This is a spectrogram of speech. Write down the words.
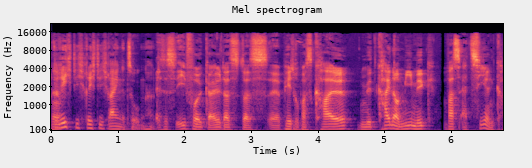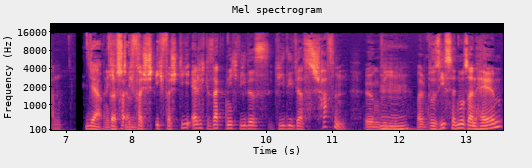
ja. richtig, richtig reingezogen hat. Es ist eh voll geil, dass, dass äh, Pedro Pascal mit keiner Mimik was erzählen kann. Ja, und ich, das stimmt. Ich, ich verstehe ehrlich gesagt nicht, wie, das, wie die das schaffen irgendwie. Mhm. Weil du siehst ja nur seinen Helm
